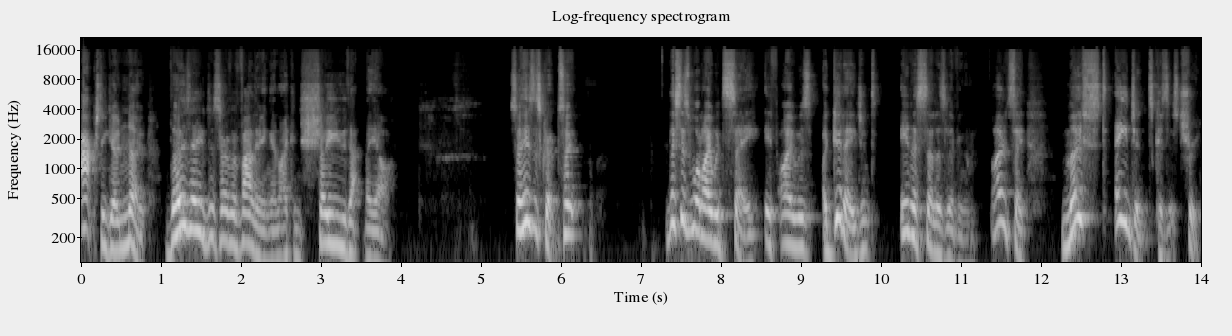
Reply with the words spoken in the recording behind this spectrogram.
actually go, no, those agents are overvaluing, and I can show you that they are. So here's the script. So this is what I would say if I was a good agent in a seller's living room. I would say most agents, because it's true,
